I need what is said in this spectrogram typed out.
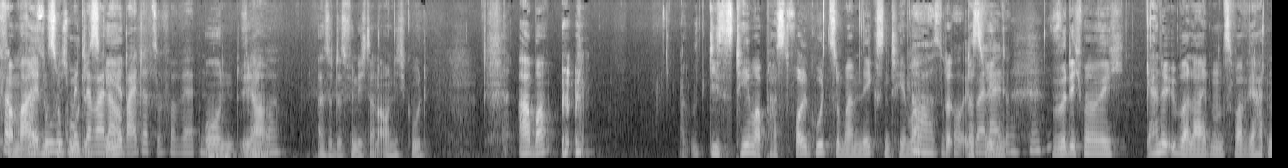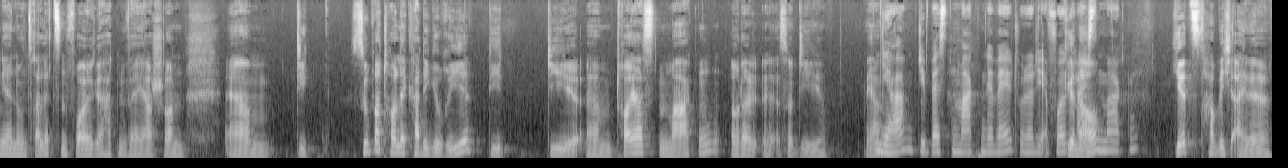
Kartons ver- vermeiden, so gut es mittlerweile geht. auch weiter zu verwerten. Und ja, Selber. also das finde ich dann auch nicht gut. Aber dieses Thema passt voll gut zu meinem nächsten Thema. Oh, super Deswegen. Mhm. würde ich mich gerne überleiten. Und zwar, wir hatten ja in unserer letzten Folge, hatten wir ja schon ähm, die super tolle Kategorie, die, die ähm, teuersten Marken oder äh, also die, ja. Ja, die besten Marken der Welt oder die erfolgreichsten Genau. Marken. Jetzt habe ich eine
